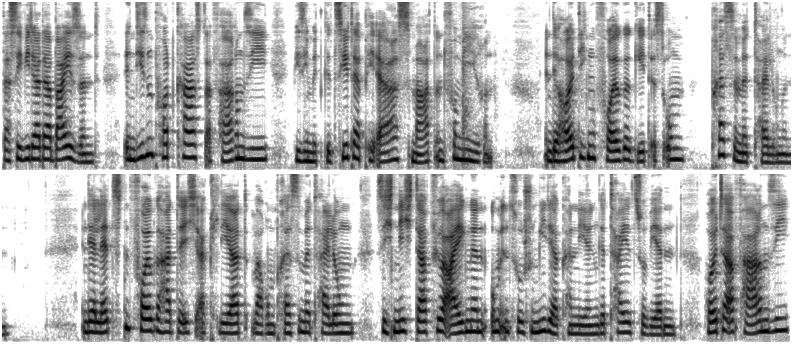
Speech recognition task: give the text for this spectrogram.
dass Sie wieder dabei sind. In diesem Podcast erfahren Sie, wie Sie mit gezielter PR smart informieren. In der heutigen Folge geht es um Pressemitteilungen. In der letzten Folge hatte ich erklärt, warum Pressemitteilungen sich nicht dafür eignen, um in Social-Media-Kanälen geteilt zu werden. Heute erfahren Sie,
